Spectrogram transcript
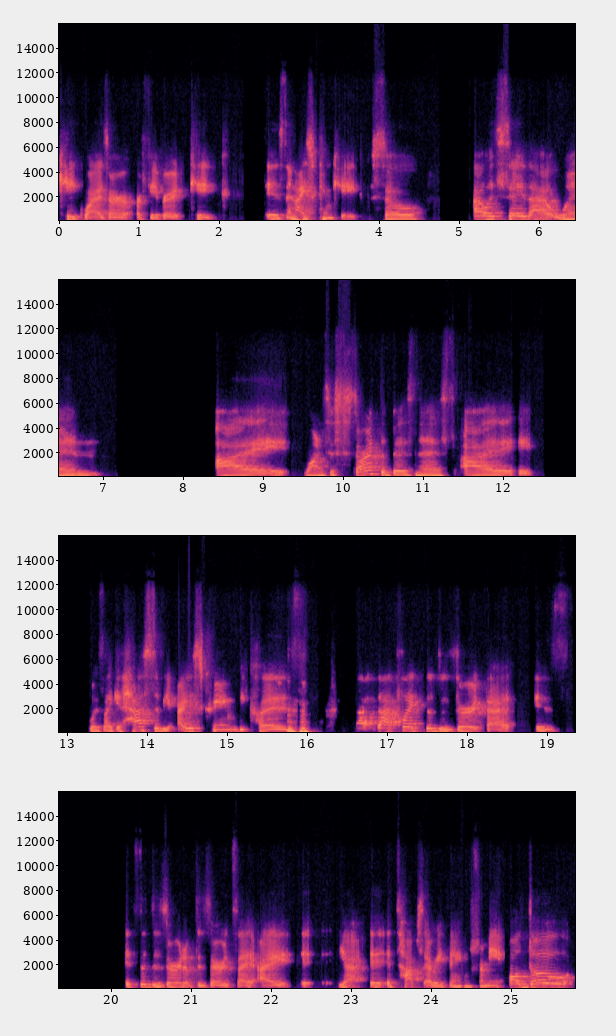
cake wise, our, our favorite cake is an ice cream cake. So I would say that when I wanted to start the business, I was like, it has to be ice cream because that, that's like the dessert that is, it's the dessert of desserts. I, I it, yeah, it, it tops everything for me. Although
